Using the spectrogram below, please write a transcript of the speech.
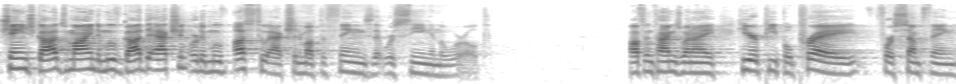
change God's mind, to move God to action, or to move us to action about the things that we're seeing in the world? Oftentimes, when I hear people pray for something,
